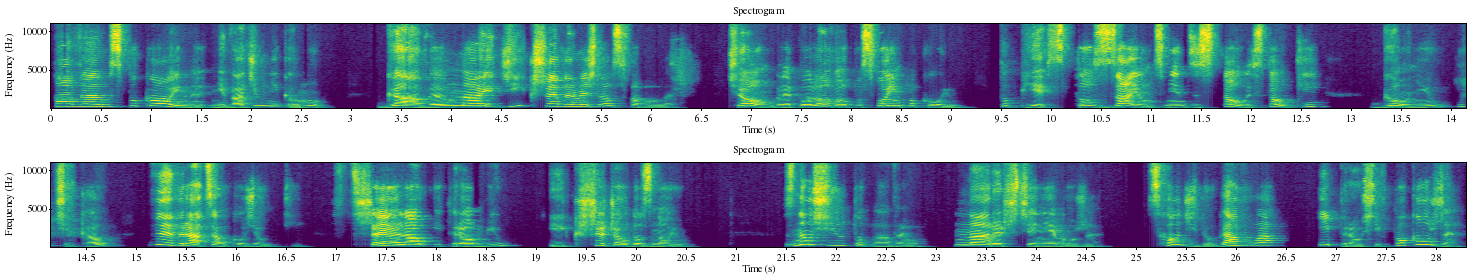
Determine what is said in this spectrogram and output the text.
Paweł spokojny, nie wadził nikomu. Gaweł najdziksze wymyślał swawole. Ciągle polował po swoim pokoju. To pies, to zając między stoły, stołki, gonił, uciekał, wywracał koziołki, strzelał i trąbił i krzyczał do znoju. Znosił to Paweł, nareszcie nie może. Schodzi do gawła i prosi w pokorze.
